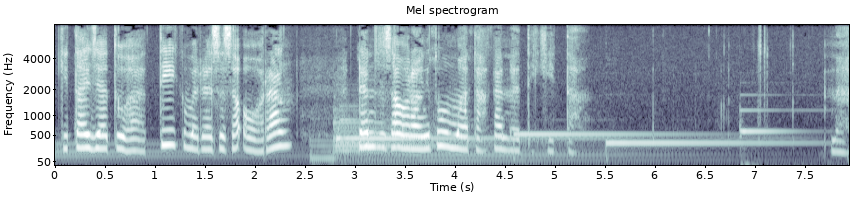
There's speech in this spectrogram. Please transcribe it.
kita jatuh hati kepada seseorang dan seseorang itu mematahkan hati kita. Nah,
